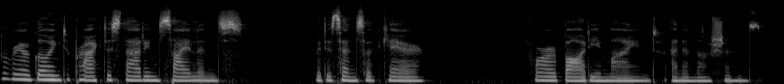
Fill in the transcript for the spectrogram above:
So, we are going to practice that in silence with a sense of care for our body, mind, and emotions.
